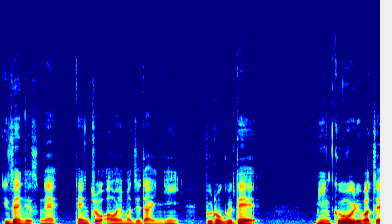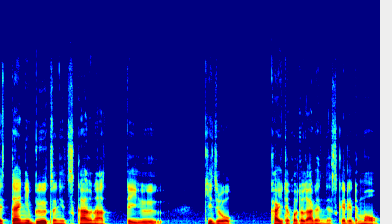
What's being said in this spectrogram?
以前ですね、店長青山時代にブログでミンクオイルは絶対にブーツに使うなっていう記事を書いたことがあるんですけれども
